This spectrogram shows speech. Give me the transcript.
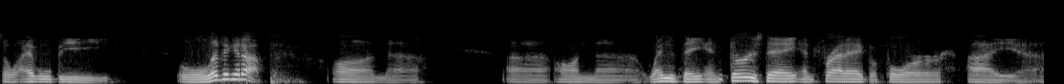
So I will be living it up on uh, on uh, Wednesday and Thursday and Friday before I uh,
